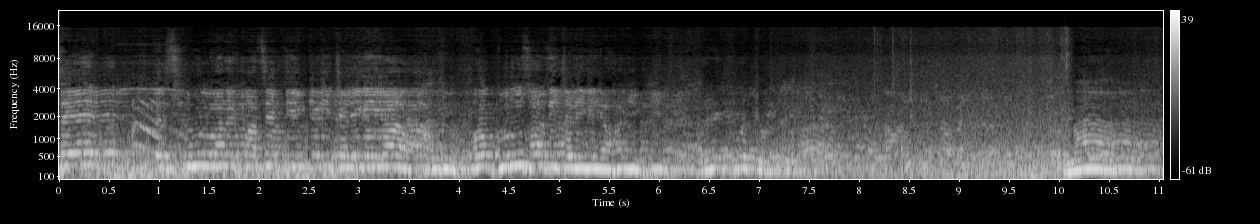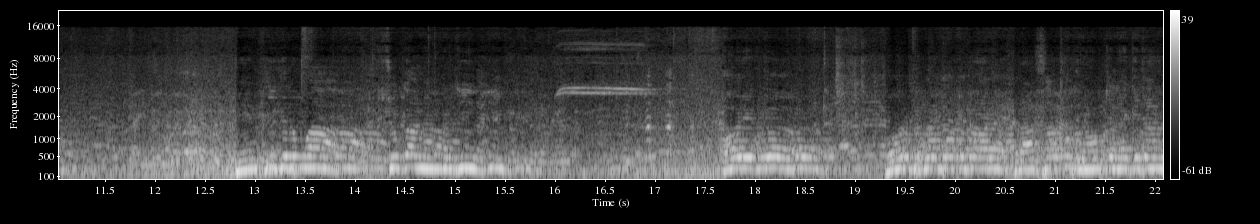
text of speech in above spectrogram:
ਤੇ ਸਕੂਲ ਵਾਲੇ ਪਾਸੇ ਟੀਮ ਜਿਹੜੀ ਚਲੀ ਗਈ ਆ ਉਹ ਗੁਰੂ ਸਾਹਿਬ ਦੀ ਚਲੀ ਗਈ ਆ ਹਾਂਜੀ। ਮੈਂ ਬੇਨਤੀ ਕਰੂੰਗਾ ਸ਼ੁਕਾ ਮੈਂਬਰ ਜੀ। ਔਰ ਇੱਕ ਹੋਰ ਬਹੁਤ ਬਹੁਤ ਵਾਰ ਬਰਾੜ ਸਾਹਿਬ ਨੂੰ ਗਰਾਊਂਡ 'ਚ ਲੈ ਕੇ ਜਾਣ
